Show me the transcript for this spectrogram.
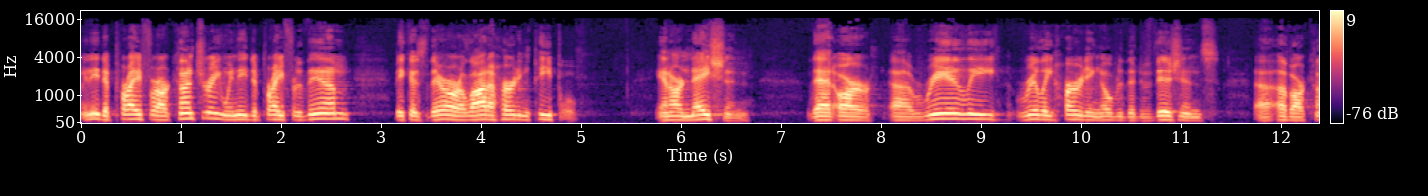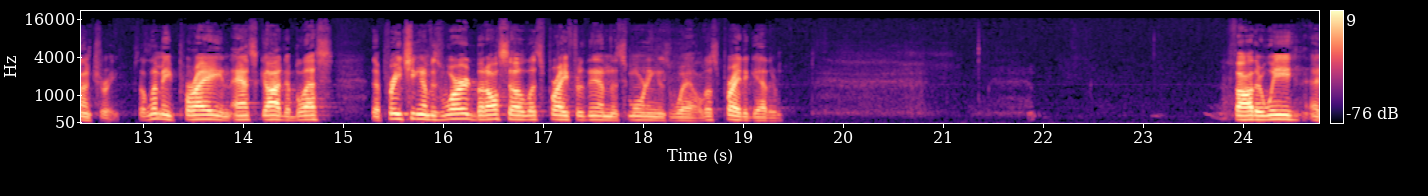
We need to pray for our country. We need to pray for them because there are a lot of hurting people in our nation that are uh, really, really hurting over the divisions uh, of our country. So let me pray and ask God to bless the preaching of His word, but also let's pray for them this morning as well. Let's pray together. Father, we uh,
